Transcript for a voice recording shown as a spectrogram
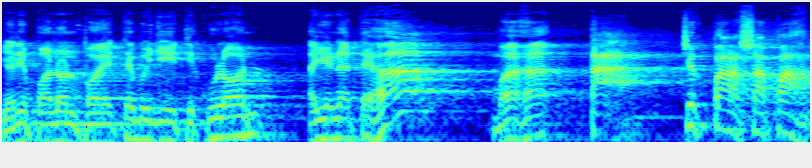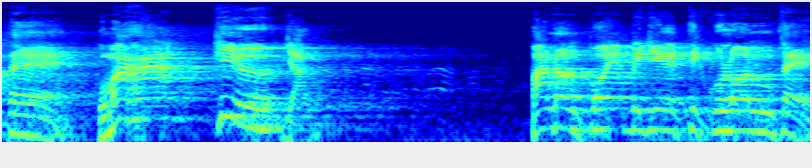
jadi panon poete biji ti kulon ayeuna teh maha ta. Cek pasapah teh. Kumaha? Kieu jang. panon poe bijtikulon teh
